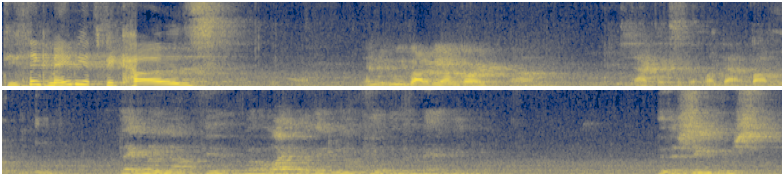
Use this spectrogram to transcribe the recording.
do you think maybe it's because, and we- we've got to be on guard, um, tactics like that, Bob? They may not feel, well, likely they do not feel that they're bad people. The deceivers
